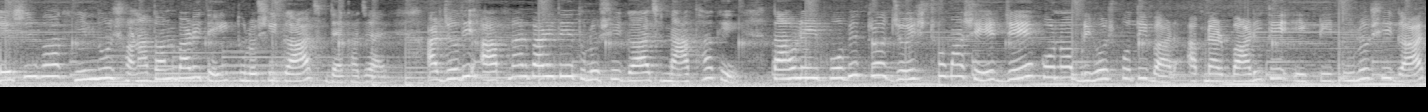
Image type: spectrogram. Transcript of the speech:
বেশিরভাগ হিন্দু সনাতন বাড়িতেই তুলসী গাছ দেখা যায়। আর যদি আপনার বাড়িতে তুলসী গাছ না থাকে, তাহলে এই পবিত্র জ্যৈষ্ঠ মাসের যে কোনো বৃহস্পতিবার আপনার বাড়িতে একটি তুলসী গাছ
